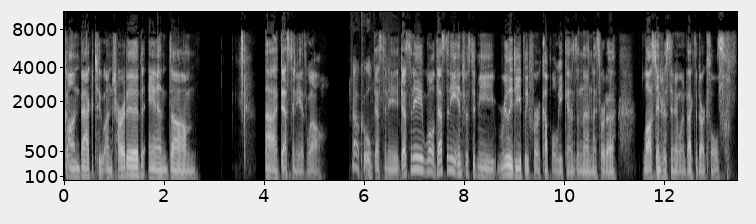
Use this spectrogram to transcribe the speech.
gone back to Uncharted and um, uh, Destiny as well. Oh, cool. Destiny, Destiny. Well, Destiny interested me really deeply for a couple weekends, and then I sort of lost interest in it. Went back to Dark Souls.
